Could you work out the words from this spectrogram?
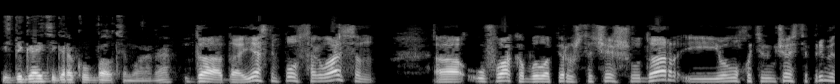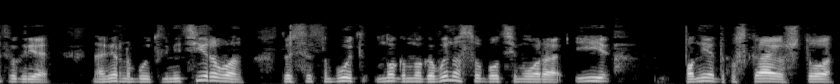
Избегайте игроков Балтимора, да? Да, да, я с ним полностью согласен. Uh, у Флака был, во-первых, жесточайший удар, и он хоть и участие примет в игре, наверное, будет лимитирован. То есть, соответственно, будет много-много выносов у Балтимора, и вполне допускаю, что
